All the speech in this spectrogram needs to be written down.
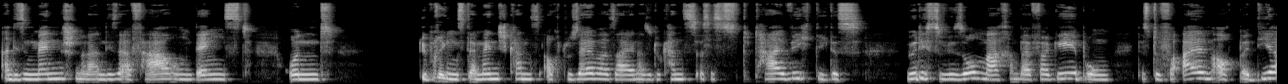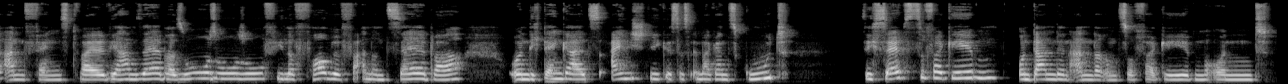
an diesen Menschen oder an diese Erfahrung denkst und übrigens, der Mensch kann es auch du selber sein. Also du kannst, es ist total wichtig, das würde ich sowieso machen bei Vergebung, dass du vor allem auch bei dir anfängst, weil wir haben selber so, so, so viele Vorwürfe an uns selber. Und ich denke, als Einstieg ist es immer ganz gut, sich selbst zu vergeben und dann den anderen zu vergeben. Und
